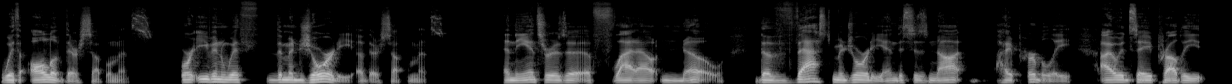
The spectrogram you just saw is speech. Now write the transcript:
with all of their supplements or even with the majority of their supplements? And the answer is a, a, flat out no. The vast majority, and this is not hyperbole, I would say probably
